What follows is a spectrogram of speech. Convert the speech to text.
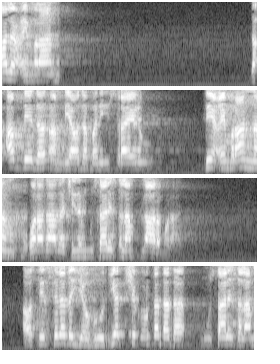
آل عمران د عبد د انبیاء د بنی اسرائیل د عمران نام غردا د چې د موسی علی السلام پلار مراد او سلسله د يهوديت شکوم ته د موسی علی السلام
